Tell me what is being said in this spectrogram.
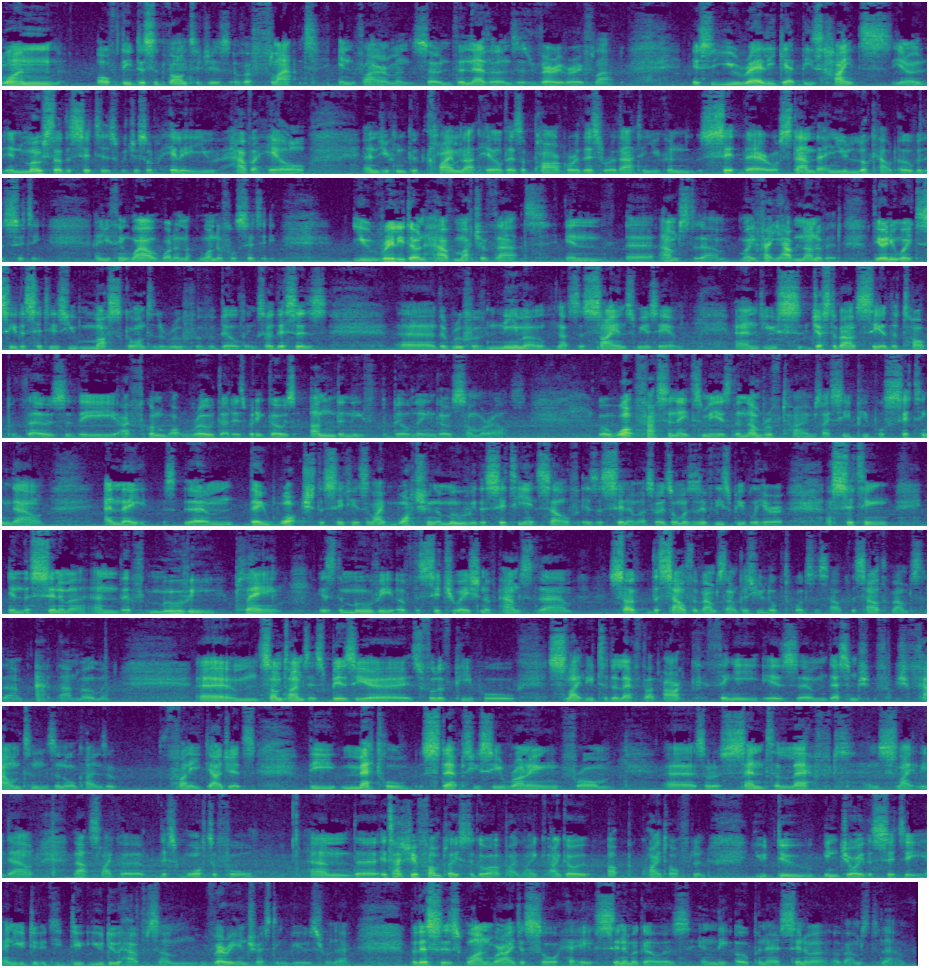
one of the disadvantages of a flat environment, so the Netherlands is very, very flat, is you rarely get these heights. You know, in most other cities, which are sort of hilly, you have a hill and you can climb that hill, there's a park or this or that, and you can sit there or stand there and you look out over the city and you think, wow, what a wonderful city. You really don't have much of that in uh, Amsterdam. Well, in fact, you have none of it. The only way to see the city is you must go onto the roof of a building. So this is uh, the roof of Nemo. That's the science museum, and you just about see at the top. Those are the I've forgotten what road that is, but it goes underneath the building, goes somewhere else. Well, what fascinates me is the number of times I see people sitting down and they um, they watch the city. It's like watching a movie. The city itself is a cinema, so it's almost as if these people here are, are sitting in the cinema, and the movie playing is the movie of the situation of Amsterdam, so the south of Amsterdam, because you look towards the south, the south of Amsterdam at that moment. Um, sometimes it's busier, it's full of people. Slightly to the left, that arc thingy is um, there's some fountains and all kinds of funny gadgets. The metal steps you see running from uh, sort of center left and slightly down, that's like a this waterfall and uh, it's actually a fun place to go up. I like I go up quite often. You do enjoy the city, and you do you do you do have some very interesting views from there. But this is one where I just saw, hey, cinema goers in the open air cinema of Amsterdam.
